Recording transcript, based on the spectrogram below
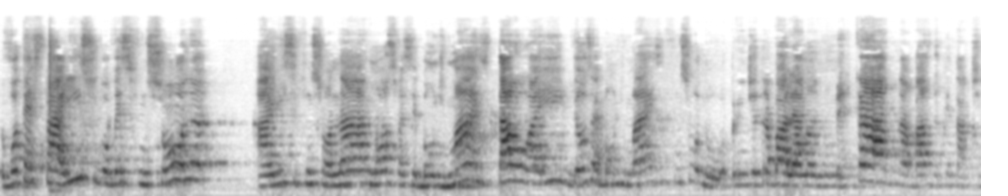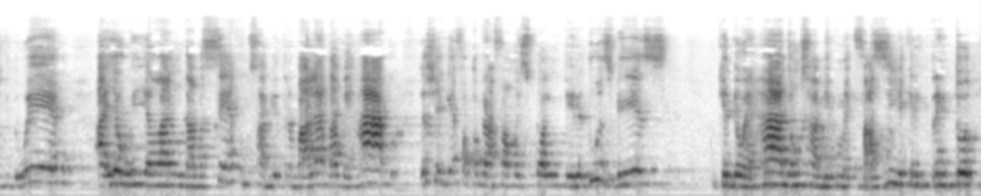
eu vou testar isso, vou ver se funciona. Aí, se funcionar, nossa, vai ser bom demais e tal. Aí, Deus é bom demais e funcionou. Aprendi a trabalhar no mercado, na base da tentativa e do erro. Aí, eu ia lá, não dava certo, não sabia trabalhar, dava errado. Já cheguei a fotografar uma escola inteira duas vezes, porque deu errado, eu não sabia como é que fazia, aquele trem todo.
